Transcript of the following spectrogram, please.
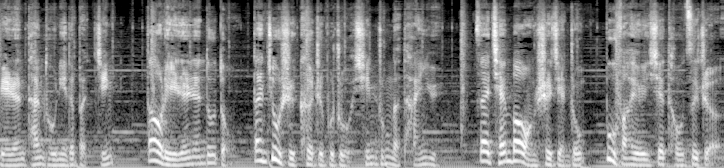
别人贪图你的本金，道理人人都懂，但就是克制不住心中的贪欲。在钱包网事件中，不乏有一些投资者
